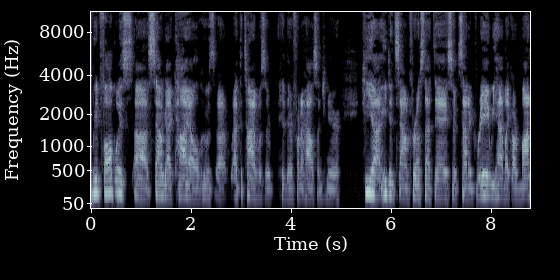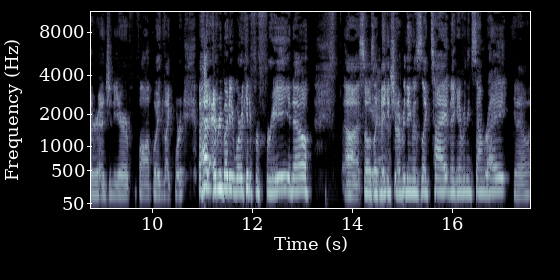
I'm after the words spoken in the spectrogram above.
we had Fall Out Boys uh, sound guy Kyle, who was uh, at the time was a, their front of house engineer. He uh, he did sound for us that day, so it sounded great. We had like our monitor engineer Fall Out Boy, like work. I had everybody working for free, you know. Uh, so I was yeah. like making sure everything was like tight, making everything sound right, you know.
